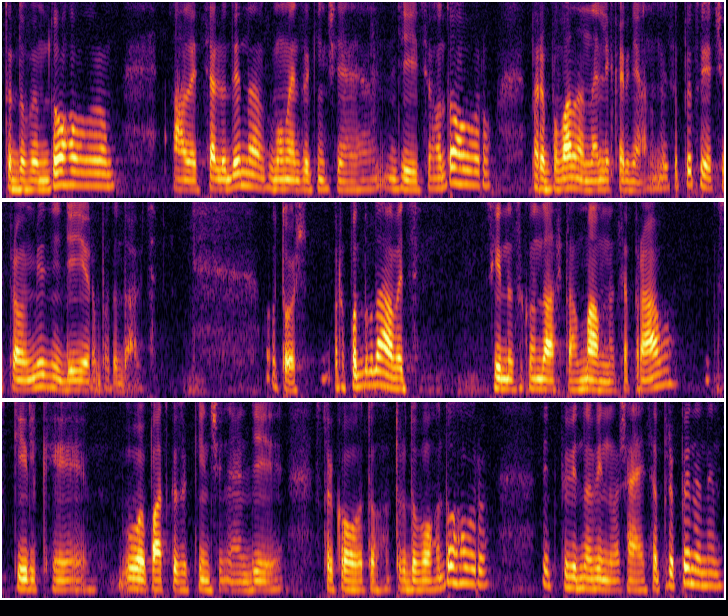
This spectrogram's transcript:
трудовим договором, але ця людина в момент закінчення дії цього договору перебувала на лікарняному і запитує, чи правомірні дії роботодавця. Отож, роботодавець згідно законодавства мав на це право, оскільки у випадку закінчення дії строкового трудового договору, відповідно, він вважається припиненим,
